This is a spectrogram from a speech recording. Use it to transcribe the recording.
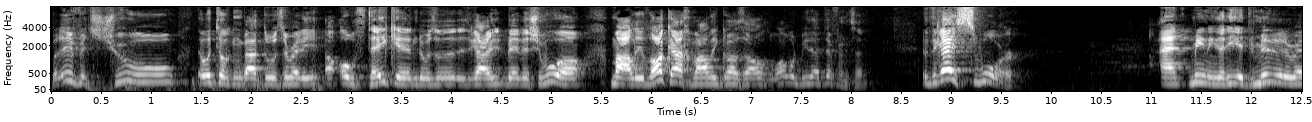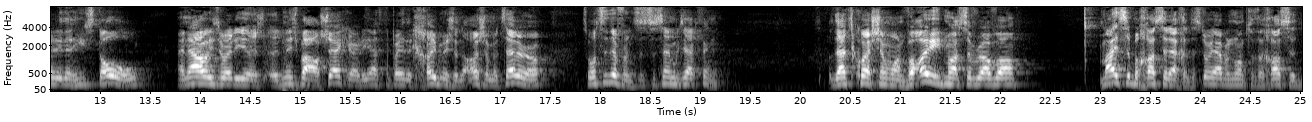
but if it's true that we're talking about there was already an oath taken, there was a, guy made a shavua, mali lokach, mali gazal, what would be that difference then? If the guy swore, and meaning that he admitted already that he stole, and now he's already a, a nishbal sheker, and he has to pay the chaimish and the asham, etc. So what's the difference? It's the same exact thing. That's question one. Va'oid masav rava. The story happens once with the chassid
